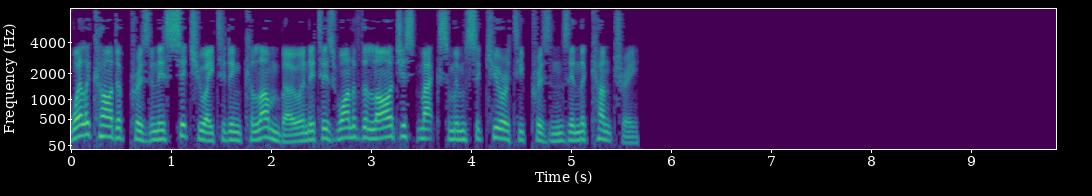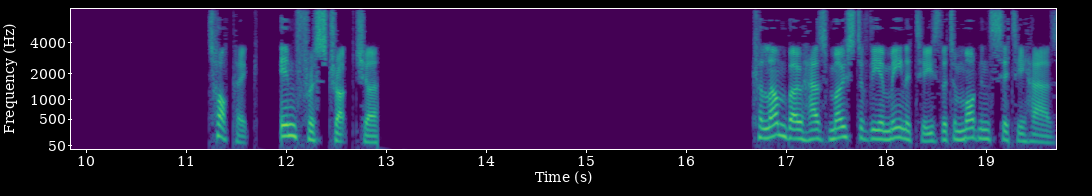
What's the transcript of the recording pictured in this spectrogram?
Welikada prison is situated in Colombo and it is one of the largest maximum security prisons in the country. Topic: Infrastructure. Colombo has most of the amenities that a modern city has.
